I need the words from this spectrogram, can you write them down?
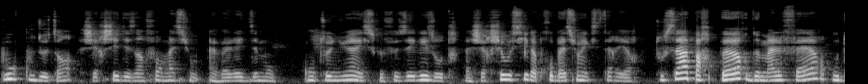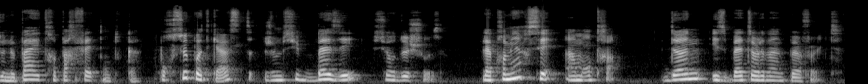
beaucoup de temps à chercher des informations, à valider mon contenu avec ce que faisaient les autres, à chercher aussi l'approbation extérieure. Tout ça par peur de mal faire ou de ne pas être parfaite en tout cas. Pour ce podcast, je me suis basée sur deux choses. La première, c'est un mantra. Done is better than perfect.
